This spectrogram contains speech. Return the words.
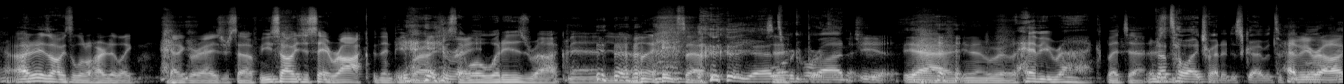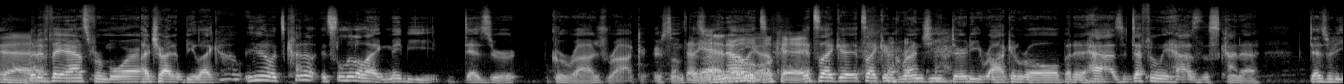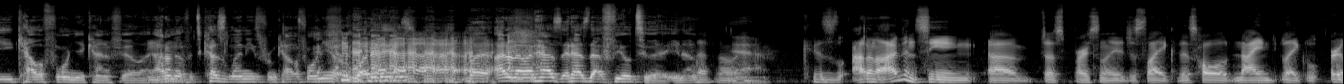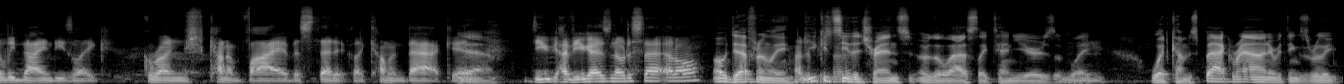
uh, it is always a little hard to like categorize yourself. You used to always just say rock, but then people are always just Right. like, well, what is rock, man? You know, like, so yeah it's So- pretty broad Yeah. yeah, you know, we're heavy rock, but uh, that's how i try to describe it to Heavy people. rock. Yeah. But if they ask for more, I try to be like, oh, you know, it's kind of, it's a little like maybe desert garage rock or something. Desert you know, rock, it's, okay. it's like a, it's like a grungy, dirty rock and roll, but it has, it definitely has this kind of deserty California kind of feel. I don't know if it's because Lenny's from California or what it is, but I don't know. It has, it has that feel to it, you know. Definitely. yeah. Because I don't know, I've been seeing um, just personally, just like this whole nine, like early '90s, like grunge kind of vibe aesthetic, like coming back. And Yeah. Do you have you guys noticed that at all? Oh, definitely. You could see the trends over the last like 10 years of like Mhm. what comes back around. Everything's really,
